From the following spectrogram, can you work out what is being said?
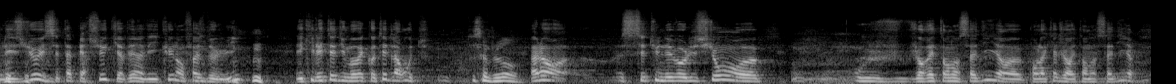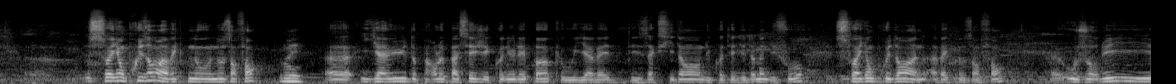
les yeux et s'est aperçu qu'il y avait un véhicule en face de lui, et qu'il était du mauvais côté de la route. Tout simplement. Alors, c'est une évolution euh, où j'aurais tendance à dire, pour laquelle j'aurais tendance à dire, soyons prudents avec nos, nos enfants. Oui. Euh, il y a eu, par le passé, j'ai connu l'époque où il y avait des accidents du côté du domaine du four. Soyons prudents avec nos enfants. Euh, Aujourd'hui,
